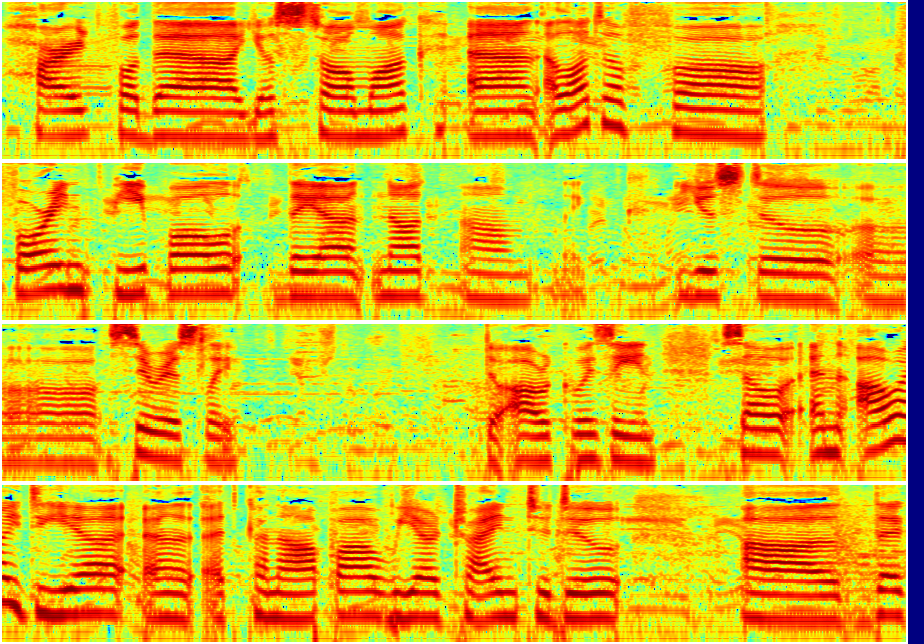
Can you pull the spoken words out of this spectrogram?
hard for the your stomach, and a lot of uh, foreign people they are not um, like used to uh, seriously to our cuisine. So, and our idea uh, at Kanapa, we are trying to do uh, the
